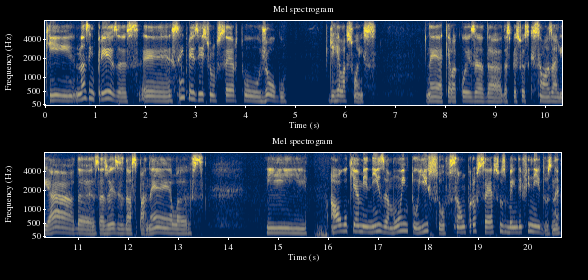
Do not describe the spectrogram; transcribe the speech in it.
Que nas empresas é, sempre existe um certo jogo de relações, né? Aquela coisa da, das pessoas que são as aliadas, às vezes das panelas. E algo que ameniza muito isso são processos bem definidos, né?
